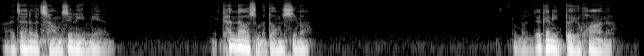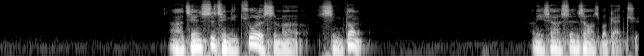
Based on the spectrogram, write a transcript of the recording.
还在那个场景里面，你看到什么东西吗？有没有人在跟你对话呢？啊，这件事情你做了什么行动？那你现在身上有什么感觉？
